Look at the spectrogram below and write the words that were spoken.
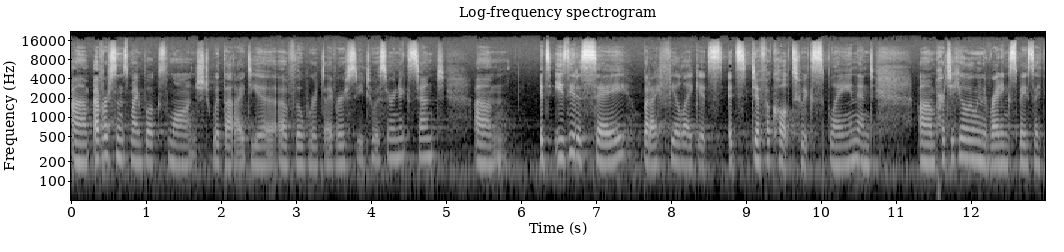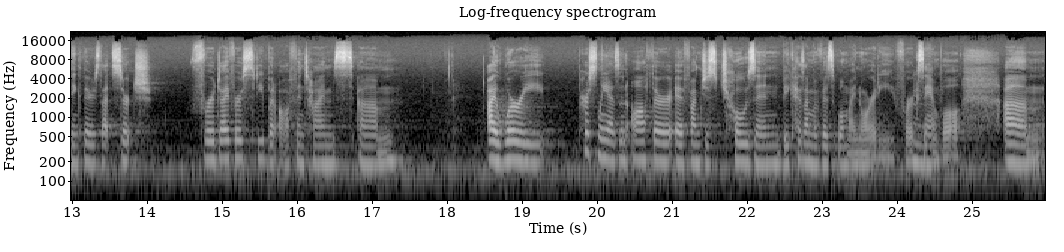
um, ever since my books launched with that idea of the word diversity to a certain extent. Um, it's easy to say, but I feel like it's it's difficult to explain, and um, particularly in the writing space, I think there's that search for diversity, but oftentimes. Um, I worry personally as an author if I'm just chosen because I'm a visible minority, for example. Um,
